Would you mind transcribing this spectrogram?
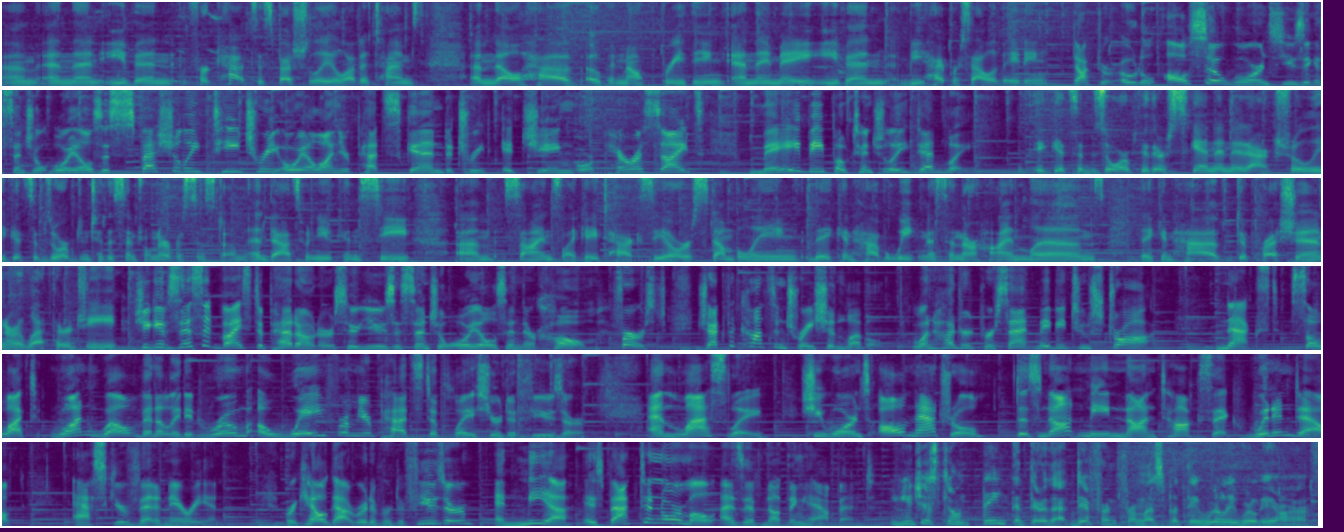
um, and then even for cats especially, a lot of times um, they'll have open mouth breathing and they may even be hypersalivating. Dr. Odell also warns using essential oils, especially tea tree oil on your pet's skin to treat itching or parasites, may be potentially deadly it gets absorbed through their skin and it actually gets absorbed into the central nervous system. And that's when you can see um, signs like ataxia or stumbling. They can have weakness in their hind limbs. They can have depression or lethargy. She gives this advice to pet owners who use essential oils in their home. First, check the concentration level. 100% may be too strong. Next, select one well ventilated room away from your pets to place your diffuser. And lastly, she warns all natural does not mean non toxic. When in doubt, ask your veterinarian. Raquel got rid of her diffuser, and Mia is back to normal as if nothing happened. You just don't think that they're that different from us, but they really, really are.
